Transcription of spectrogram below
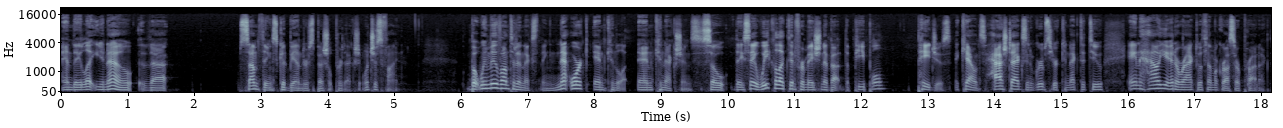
And they let you know that some things could be under special protection, which is fine. But we move on to the next thing network and, con- and connections. So they say we collect information about the people pages, accounts, hashtags, and groups you're connected to, and how you interact with them across our product,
